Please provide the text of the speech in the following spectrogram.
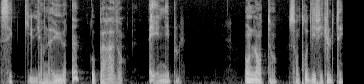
c'est qu'il y en a eu un auparavant, et il n'est plus. On l'entend sans trop de difficulté.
